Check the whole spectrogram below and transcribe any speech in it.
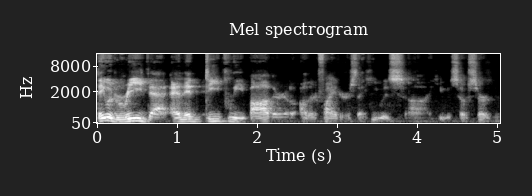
they would read that, and it deeply bothered other fighters that he was uh, he was so certain.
